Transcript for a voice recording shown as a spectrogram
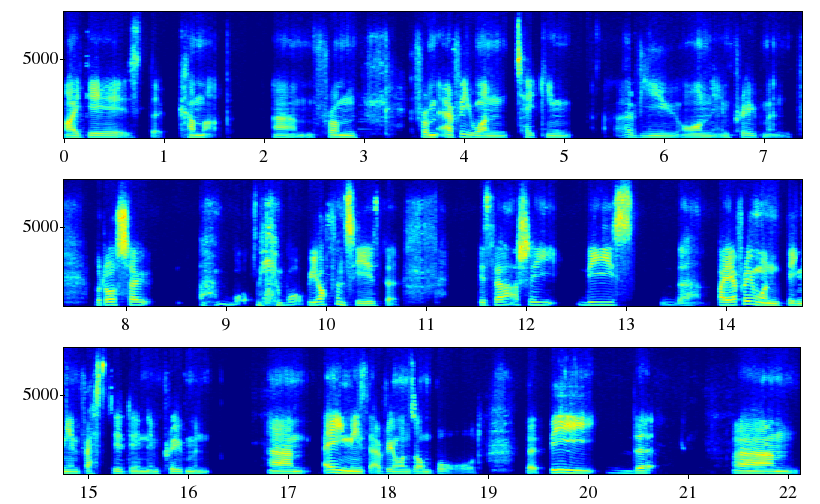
ideas that come up um, from from everyone taking a view on improvement, but also what we, what we often see is that is that actually these that by everyone being invested in improvement, um, A means that everyone's on board, but B that um,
